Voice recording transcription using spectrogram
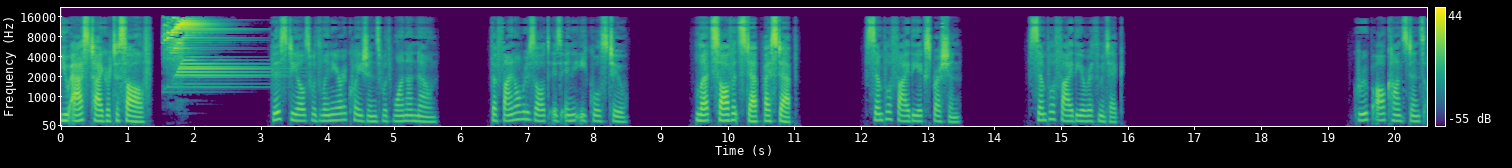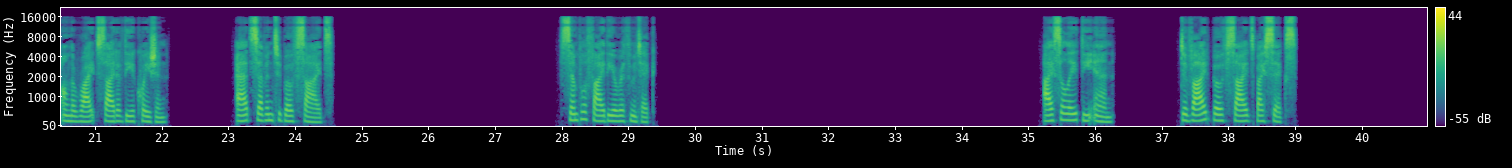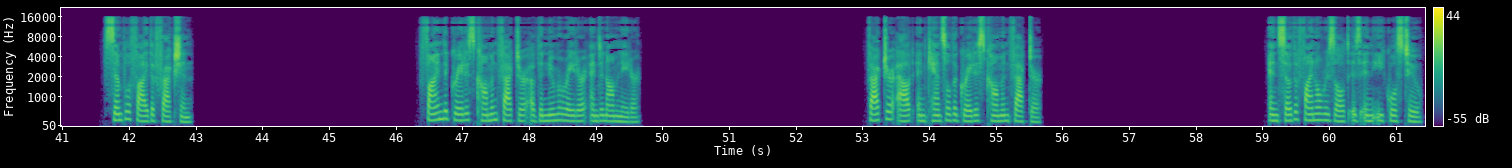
You ask Tiger to solve. This deals with linear equations with one unknown. The final result is n equals 2. Let's solve it step by step. Simplify the expression. Simplify the arithmetic. Group all constants on the right side of the equation. Add 7 to both sides. Simplify the arithmetic. Isolate the n. Divide both sides by 6. Simplify the fraction. Find the greatest common factor of the numerator and denominator. Factor out and cancel the greatest common factor. And so the final result is n equals 2.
